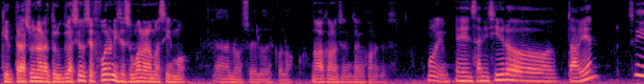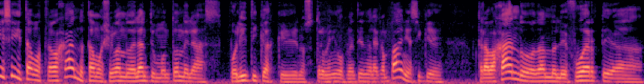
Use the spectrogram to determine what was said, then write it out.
que tras una reestructuración se fueron y se sumaron al masismo. Ah, no sé, lo desconozco. No desconoces, no desconoces. Muy bien. ¿En San Isidro está bien? Sí, sí, estamos trabajando, estamos llevando adelante un montón de las políticas que nosotros venimos planteando en la campaña, así que trabajando, dándole fuerte a,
